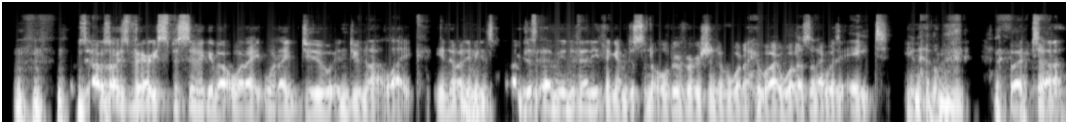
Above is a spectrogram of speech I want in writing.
I was always very specific about what I what I do and do not like. You know what I Mm. mean? So I'm just I mean, if anything, I'm just an older version of what I who I was when I was eight, you know. Mhm. But uh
